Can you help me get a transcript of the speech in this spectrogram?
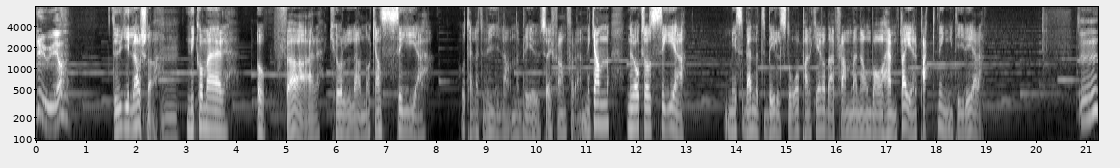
Du ja. Du gillar snö. Mm. Ni kommer upp för kullen och kan se hotellet Vilan bre ut sig framför er. Ni kan nu också se Miss Bennets bil stå parkerad där framme när hon var och hämtade er packning tidigare. Mm.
